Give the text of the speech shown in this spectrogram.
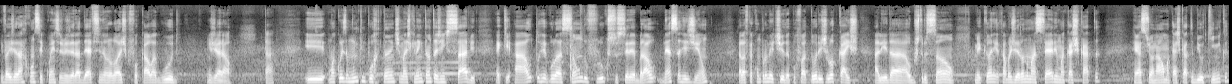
e vai gerar consequências, vai gerar déficit neurológico focal agudo em geral, tá? E uma coisa muito importante, mas que nem tanta gente sabe, é que a autorregulação do fluxo cerebral nessa região ela fica comprometida por fatores locais ali da obstrução mecânica acaba gerando uma série, uma cascata reacional, uma cascata bioquímica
